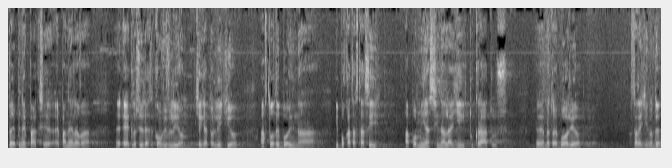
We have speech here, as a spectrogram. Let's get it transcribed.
Πρέπει να υπάρξει, επανέλαβα, ε, έκδοση διδακτικών βιβλίων και για το Λύκειο. Αυτό δεν μπορεί να υποκατασταθεί από μια συναλλαγή του κράτους ε, με το εμπόριο. Αυτά δεν γίνονται.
